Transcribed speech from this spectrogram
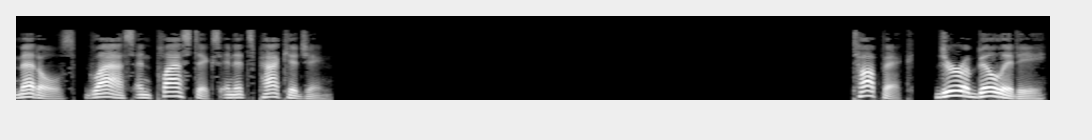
metals, glass and plastics in its packaging. Durability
